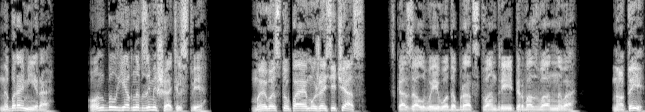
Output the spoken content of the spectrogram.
на Барамира. Он был явно в замешательстве. «Мы выступаем уже сейчас», — сказал воевода братства Андрея Первозванного. «Но ты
